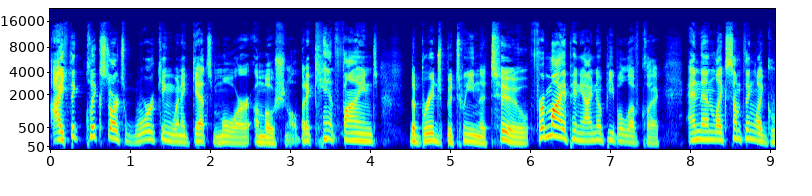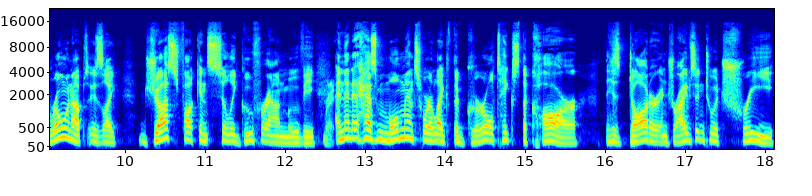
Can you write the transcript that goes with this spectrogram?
I think Click starts working when it gets more emotional, but it can't find the bridge between the two. From my opinion, I know people love Click. And then like something like Grown Ups is like just fucking silly goof around movie. Right. And then it has moments where like the girl takes the car his daughter and drives into a tree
